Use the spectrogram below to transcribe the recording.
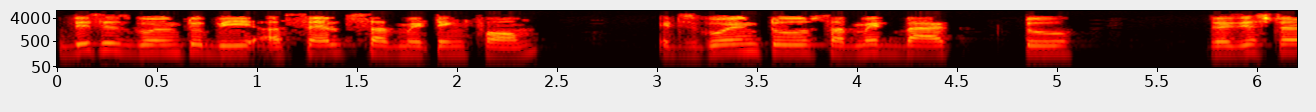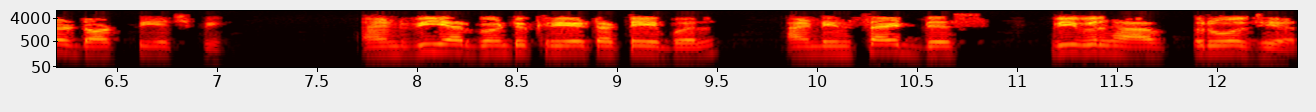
This is going to be a self-submitting form. It's going to submit back to register.php and we are going to create a table and inside this we will have rows here.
